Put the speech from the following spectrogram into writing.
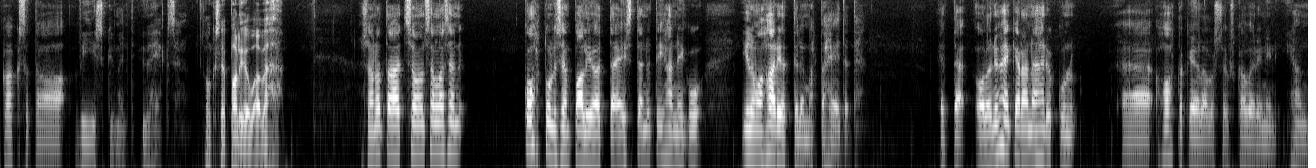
259. Onko se paljon vai vähän? Sanotaan, että se on sellaisen kohtuullisen paljon, että ei sitä nyt ihan niin kuin ilman harjoittelematta heitetä. Että olen yhden kerran nähnyt, kun ää, hohtokeilailussa yksi kaveri, niin ihan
